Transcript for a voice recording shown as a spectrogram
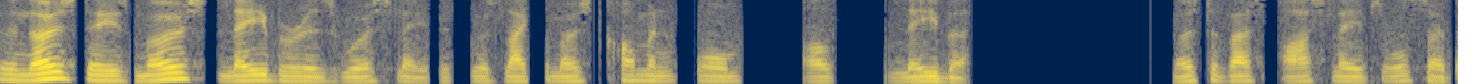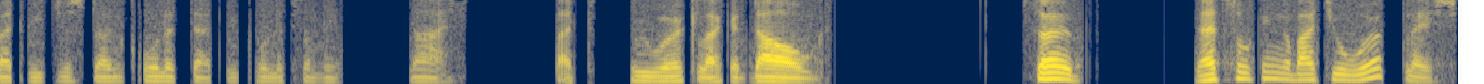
So in those days, most laborers were slaves. It was like the most common form of labor. Most of us are slaves also, but we just don't call it that. We call it something nice. But we work like a dog. So that's talking about your workplace,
